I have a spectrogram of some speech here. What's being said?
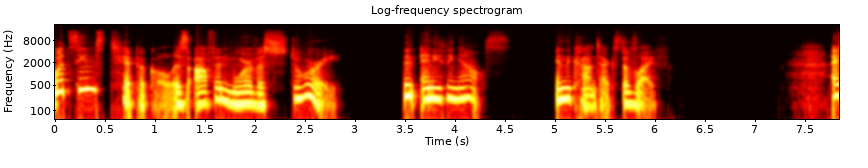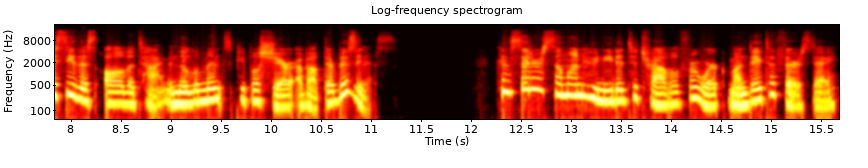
What seems typical is often more of a story than anything else in the context of life. I see this all the time in the laments people share about their busyness. Consider someone who needed to travel for work Monday to Thursday,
